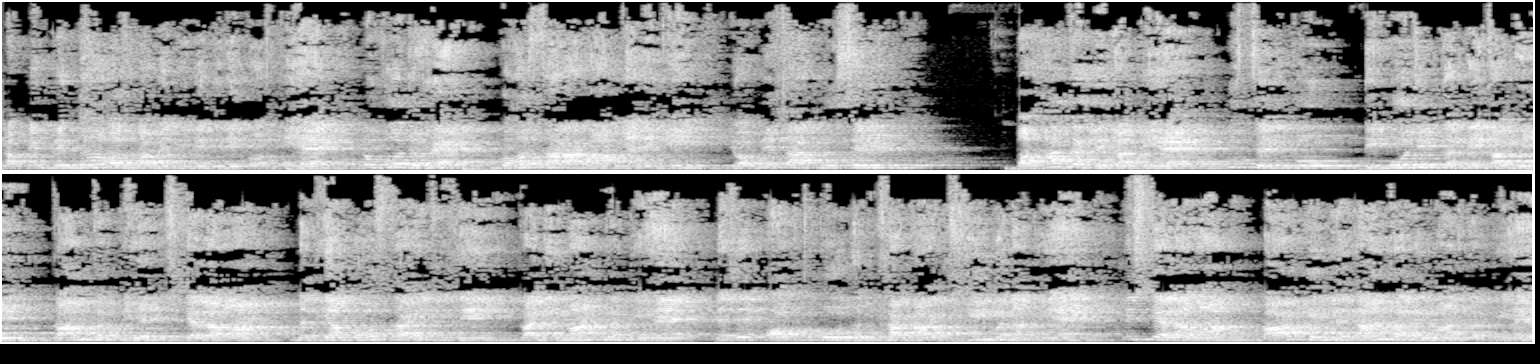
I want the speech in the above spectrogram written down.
अपनी वृद्धावस्था में धीरे धीरे अपने साथ वो सिल्ट बहा कर ले जाती है, उस सिल्ट को डिपोजिट करने का भी काम करती है। इसके अलावा नदियाँ बहुत सारी चीज़ें का निर्माण करती हैं, जैसे ऑक्सबो धनुषाकार झील बनाती हैं। इसके अलावा बाढ़ के मैदान का निर्माण करती है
